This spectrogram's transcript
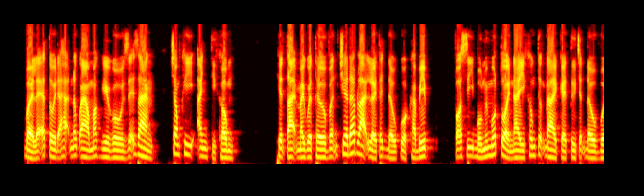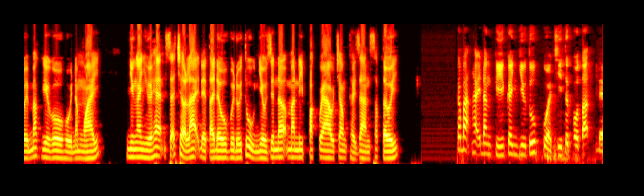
bởi lẽ tôi đã hạ knockout McGregor dễ dàng, trong khi anh thì không. Hiện tại Mayweather vẫn chưa đáp lại lời thách đấu của Khabib. Võ sĩ 41 tuổi này không tượng đài kể từ trận đấu với McGregor hồi năm ngoái. Nhưng anh hứa hẹn sẽ trở lại để tái đấu với đối thủ nhiều duyên nợ Manny Pacquiao trong thời gian sắp tới. Các bạn hãy đăng ký kênh youtube của Tri Thức Vô Tận để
